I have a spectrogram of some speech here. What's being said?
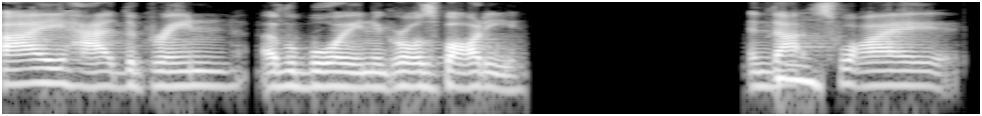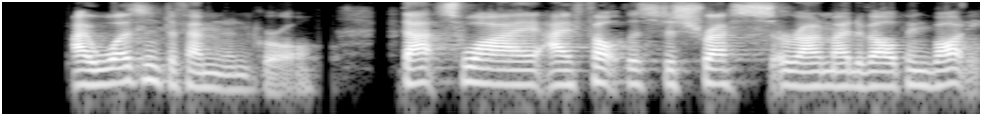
I had the brain of a boy in a girl's body. And hmm. that's mm. why I wasn't a feminine girl. That's why I felt this distress around my developing body.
